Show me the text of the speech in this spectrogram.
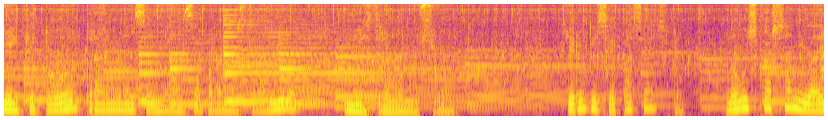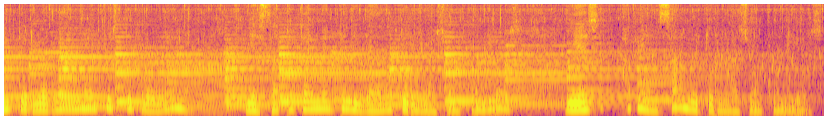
y en que todo trae una enseñanza para nuestra vida y nuestra evolución. Quiero que sepas esto. No buscar sanidad interior realmente es tu problema y está totalmente ligado a tu relación con Dios y es afianzando tu relación con Dios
